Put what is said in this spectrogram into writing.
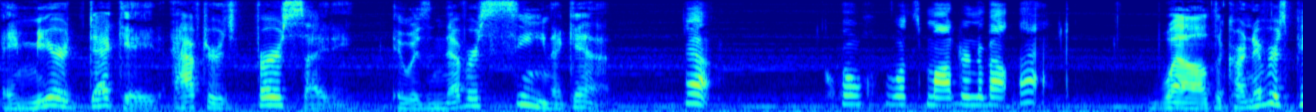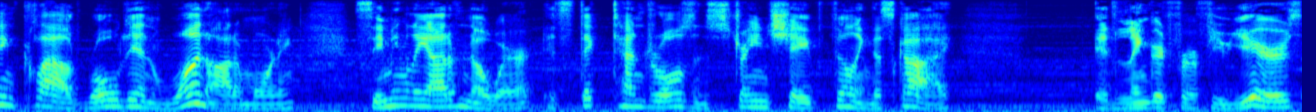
a mere decade after its first sighting, it was never seen again. yeah. Well, what's modern about that? Well, the carnivorous pink cloud rolled in one autumn morning, seemingly out of nowhere, its thick tendrils and strange shape filling the sky. It lingered for a few years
